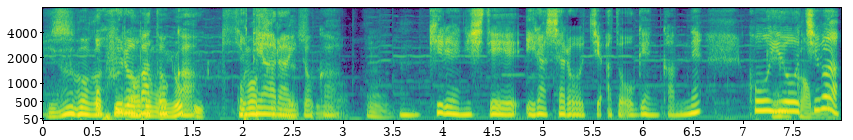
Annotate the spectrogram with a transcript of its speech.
水場がお風呂場とかねお手洗いとかうんうん、綺麗にしていらっしゃるお家あとお玄関ね。こういうお家玄は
